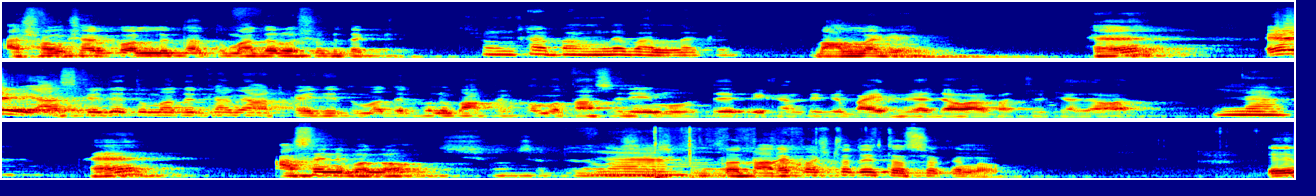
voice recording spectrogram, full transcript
আর সংসার করলে তা তোমাদের অসুবিধা কি? সংসার ভাঙলে ভালো লাগে। ভালো লাগে? হ্যাঁ? এই আজকে যে তোমাদেরকে আমি আটকাই যে তোমাদের কোনো বাপের ক্ষমতা আসেনি এই মুহূর্তে এখান থেকে বাইরে হয়ে যাওয়ার বা ছুটে যাওয়ার? না। হ্যাঁ? আসেনি বলো? তো তারে কষ্ট দিতেছ কেন? এই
